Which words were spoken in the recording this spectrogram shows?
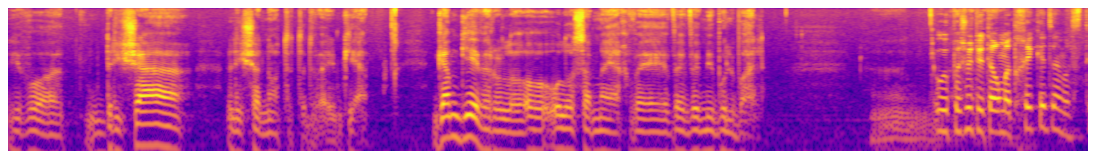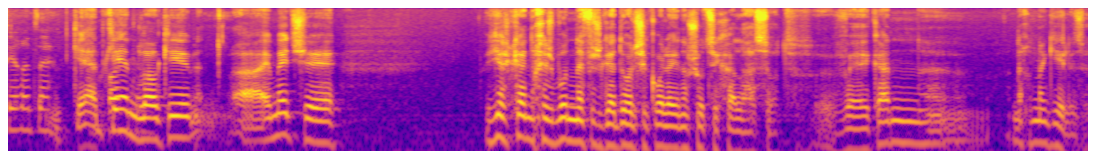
יבוא הדרישה לשנות את הדברים. כי גם גבר הוא לא, הוא לא שמח ו... ו... ומבולבל. הוא פשוט יותר מדחיק את זה, מסתיר את זה? כן, פחות? כן, לא, כי האמת ש... יש כאן חשבון נפש גדול שכל האנושות צריכה לעשות, וכאן אה, אנחנו נגיע לזה,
